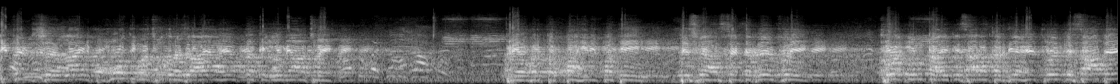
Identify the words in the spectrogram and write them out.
डिफेंस लाइन बहुत ही मज़बूत नज़र आया है। अब तक ये मैच में प्रियव्रत पाहिनीपति जिसमें आज सेंटर रेफरी थ्रो इन का एक इशारा कर दिया है थ्रो इन के साथ है.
